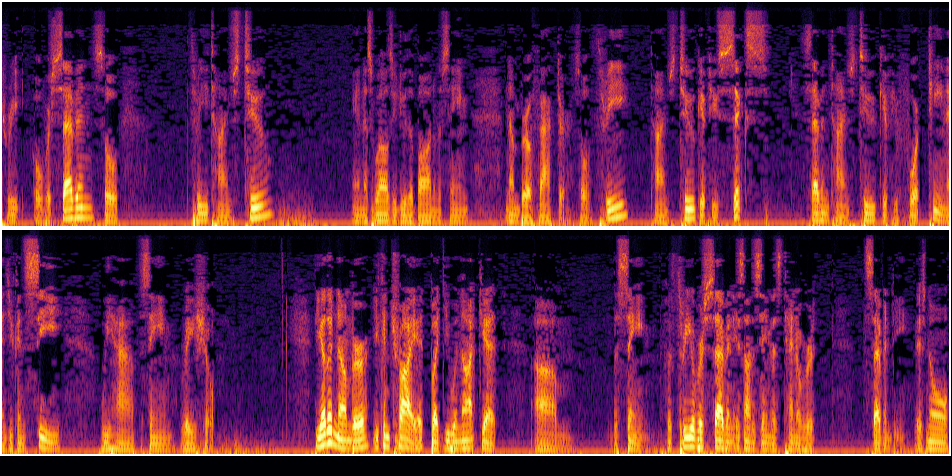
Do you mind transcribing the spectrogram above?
3 over 7, so 3 times 2, and as well as you do the bottom, the same number of factor. So 3 times 2 gives you 6, 7 times 2 gives you 14. As you can see, we have the same ratio. The other number, you can try it, but you will not get um, the same. So 3 over 7 is not the same as 10 over 70. There's no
